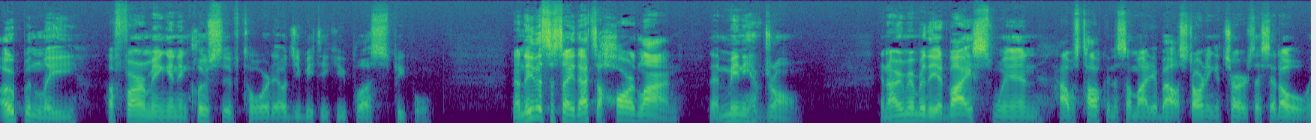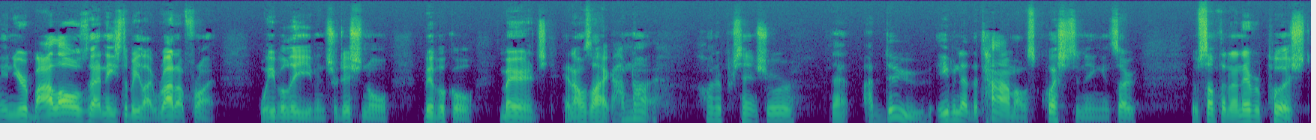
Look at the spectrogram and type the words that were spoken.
openly affirming and inclusive toward LGBTQ plus people. Now, needless to say, that's a hard line that many have drawn. And I remember the advice when I was talking to somebody about starting a church. They said, Oh, in your bylaws, that needs to be like right up front. We believe in traditional biblical marriage. And I was like, I'm not 100% sure that I do. Even at the time, I was questioning. And so it was something I never pushed.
